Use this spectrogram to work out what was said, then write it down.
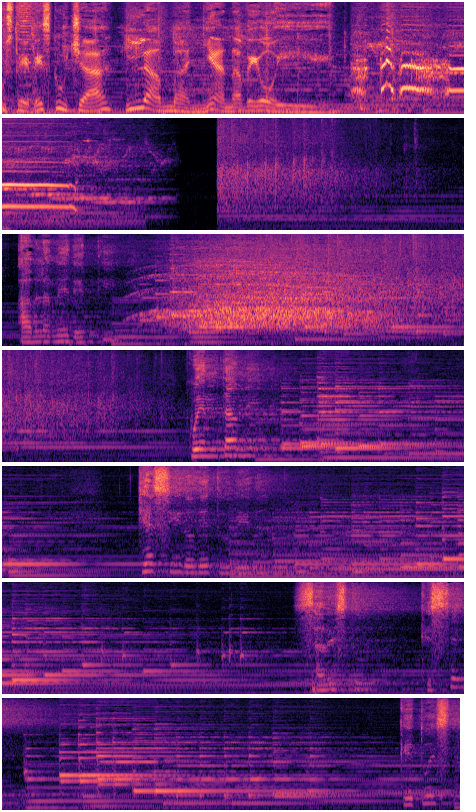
Usted escucha La Mañana de hoy. Háblame de ti. Cuéntame qué ha sido de tu vida. ¿Sabes tú que sé que tú estás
